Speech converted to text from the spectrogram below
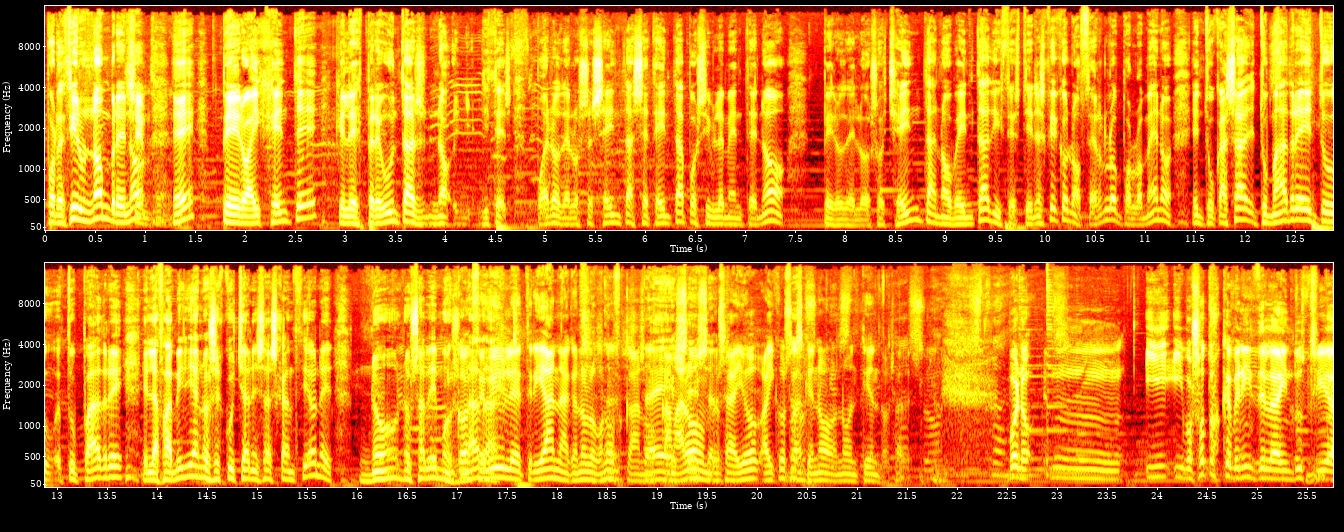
por decir un nombre, ¿no? Sí. ¿Eh? Pero hay gente que les preguntas, no, dices, bueno, de los 60, 70 posiblemente no, pero de los 80, 90 dices, tienes que conocerlo por lo menos. En tu casa, tu madre, tu, tu padre, en la familia no se escuchan esas canciones. No, no sabemos nada. Inconcebible, Triana, que no lo conozcan, Sí, o sí, Camarón, sí. o sea, yo hay cosas que no, no entiendo, ¿sabes? Bueno, mm, y, y vosotros que venís de la industria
